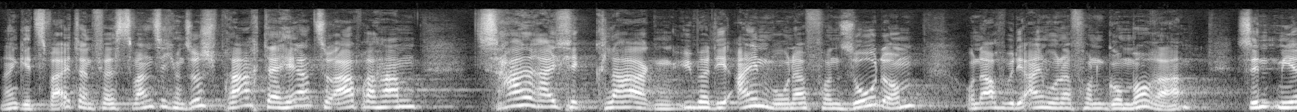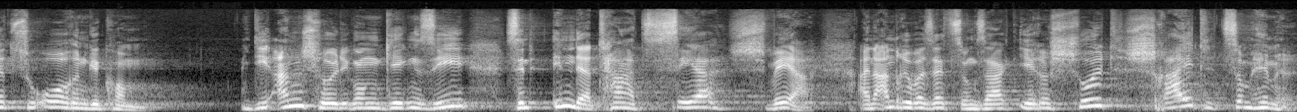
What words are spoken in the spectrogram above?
dann geht es weiter in Vers 20. Und so sprach der Herr zu Abraham, zahlreiche Klagen über die Einwohner von Sodom und auch über die Einwohner von Gomorra sind mir zu Ohren gekommen. Die Anschuldigungen gegen sie sind in der Tat sehr schwer. Eine andere Übersetzung sagt, ihre Schuld schreit zum Himmel.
